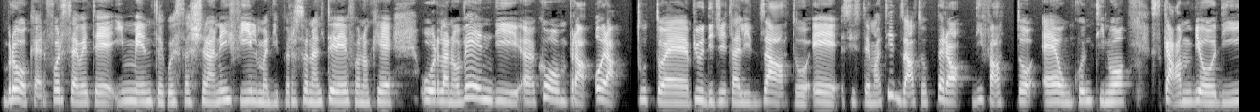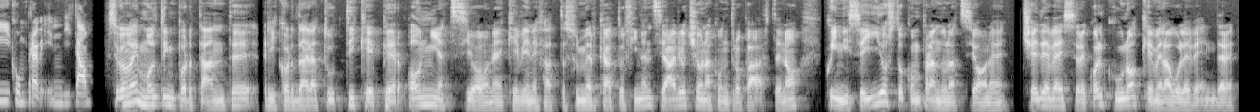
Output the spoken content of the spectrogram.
broker. Forse avete in mente questa scena nei film di persone al telefono che urlano vendi, eh, compra. Ora, tutto è più digitalizzato e sistematizzato, però di fatto è un continuo scambio di compravendita. Secondo me è molto importante ricordare a tutti che per ogni azione che viene fatta sul mercato finanziario c'è una controparte, no? Quindi se io sto comprando un'azione, ci deve essere qualcuno che me la vuole vendere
